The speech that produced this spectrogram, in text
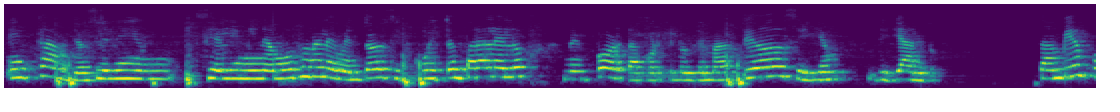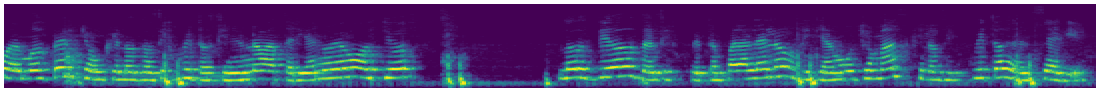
En cambio, si, eliminamos un elemento del circuito en paralelo, no importa porque los demás diodos siguen brillando. También podemos ver que aunque los dos circuitos tienen una batería de 9 voltios, los diodos del circuito en paralelo brillan mucho más que los circuitos en serie.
